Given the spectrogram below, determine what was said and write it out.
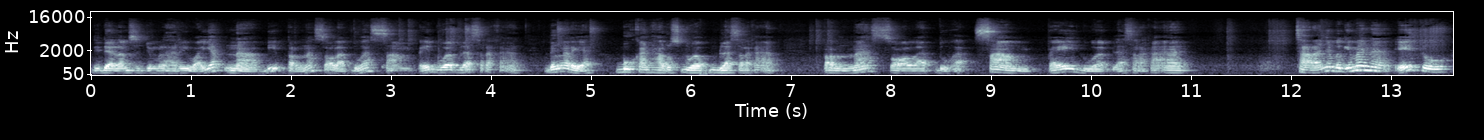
Di dalam sejumlah riwayat Nabi pernah sholat dua sampai 12 rakaat. Dengar ya bukan harus 12 rakaat. Pernah sholat duha sampai 12 rakaat. Caranya bagaimana? Yaitu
